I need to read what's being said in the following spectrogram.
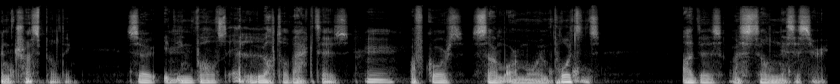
and trust building. So it mm. involves a lot of actors. Mm. Of course, some are more important, others are still necessary.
